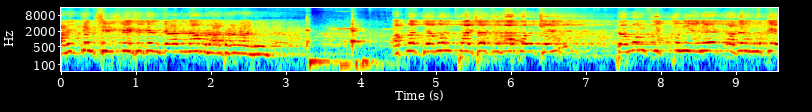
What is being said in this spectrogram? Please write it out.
আরেকজন শিল্পী এসেছেন, যার নাম রাধা রানী আপনার যেমন পয়সা জোগাড় করেছেন তেমন কীর্তনী এনে তাদের মুখে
